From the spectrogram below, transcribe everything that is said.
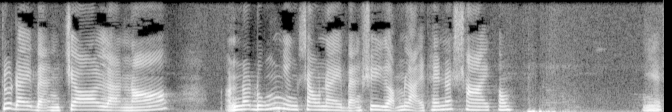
trước đây bạn cho là nó nó đúng nhưng sau này bạn suy gẫm lại thấy nó sai không yes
